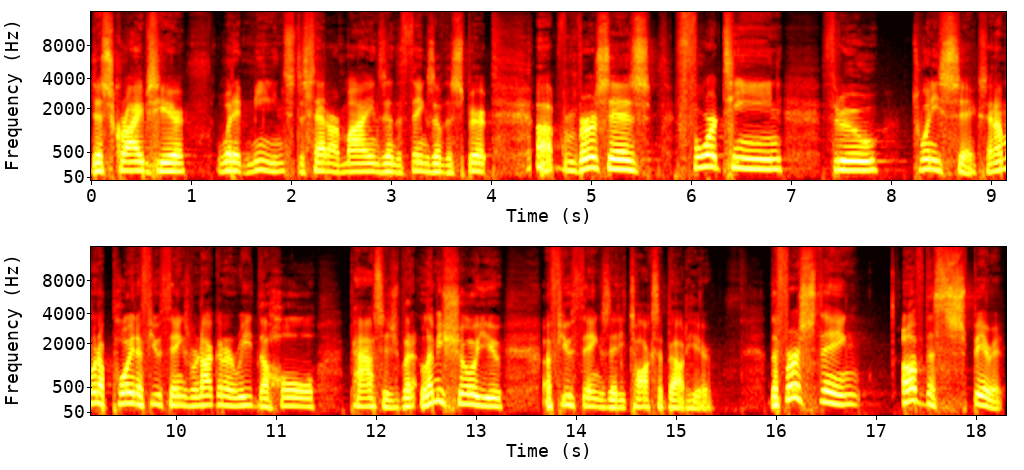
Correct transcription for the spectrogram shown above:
describes here what it means to set our minds in the things of the Spirit. Uh, from verses 14 through 26. And I'm going to point a few things. We're not going to read the whole passage, but let me show you a few things that he talks about here. The first thing of the Spirit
